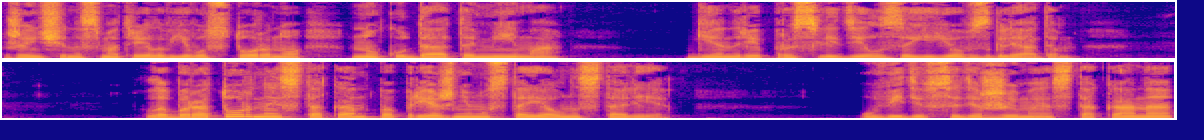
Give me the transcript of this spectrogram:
Женщина смотрела в его сторону, но куда-то мимо. Генри проследил за ее взглядом. Лабораторный стакан по-прежнему стоял на столе. Увидев содержимое стакана,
